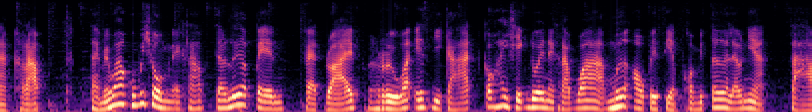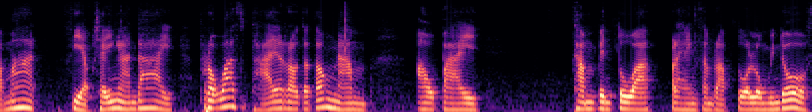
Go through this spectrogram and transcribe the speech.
นะครับ แต่ไม่ว่าคุณผู้ชมนะครับ จะเลือกเป็น Flash Drive หรือว่า SD card ก็ให้เช็คด้วยนะครับว่าเมื่อเอาไปเสียบคอมพิวเตอร์แล้วเนี่ย สามารถเสียบใช้งานได้ เพราะว่าสุดท้ายเราจะต้องนำเอาไปทำเป็นตัวแปลงสำหรับตัวลง Windows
